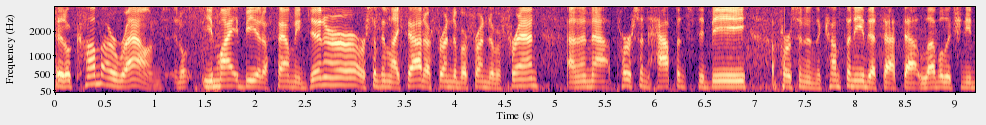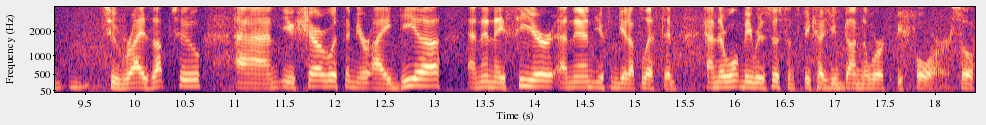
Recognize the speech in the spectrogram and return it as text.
it'll come around. It'll, you might be at a family dinner or something like that, a friend of a friend of a friend, and then that person happens to be a person in the company that's at that level that you need to rise up to, and you share with them your idea, and then they see your, and then you can get uplifted. And there won't be resistance because you've done the work before. So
